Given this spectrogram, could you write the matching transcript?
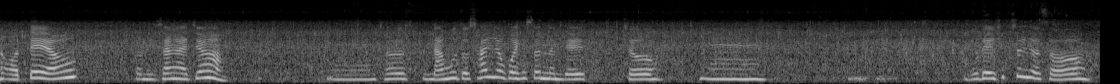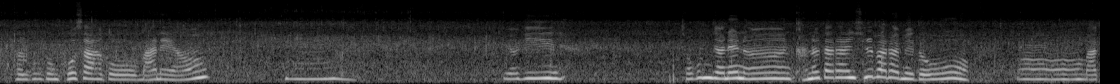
어때요? 좀 이상하죠? 음, 저 나무도 살려고 했었는데, 저, 음, 물에 휩쓸려서 결국은 고사하고 마네요. 음, 여기 조금 전에는 가느다란 실바람에도 어, 막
